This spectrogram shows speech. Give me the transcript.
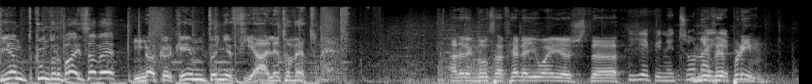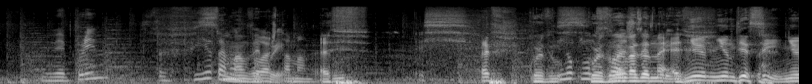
djemt kundër vajzave në kërkim të një fjale të vetme. Ajde goca fjala juaj është uh, jepini çuna jepini. Një veprim. Veprim. Jeta man veprim. Është man veprim. Ef, kur e fillon, kur e fillon vazhdon me një një ndjesi, një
